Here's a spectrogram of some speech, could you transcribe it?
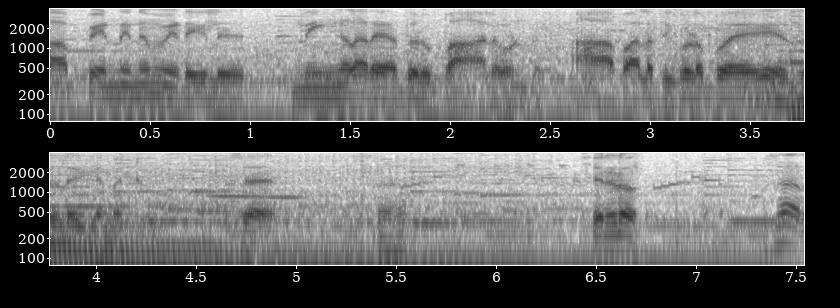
ആ പെണ്ണിനും ഇടയിൽ നിങ്ങളറിയാത്തൊരു പാലമുണ്ട്. ആ പാലത്തിൽ കൂടെ പോയ കേസ് ലഭിക്കാൻ പറ്റും. പക്ഷേ ശരിടോ. സാർ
